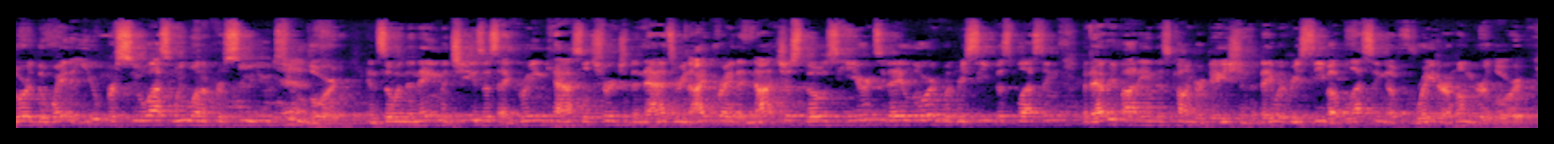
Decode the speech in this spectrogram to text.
Lord, the way that you pursue us, we want to pursue you too, Lord. And so, in the name of Jesus at Greencastle Church of the Nazarene, I pray that not just those here today, Lord, would receive this blessing, but everybody in this congregation, that they would receive a blessing of greater hunger, Lord.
